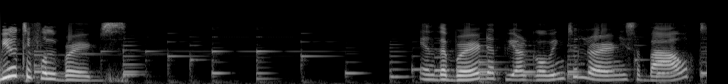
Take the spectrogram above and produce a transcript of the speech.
Beautiful birds. And the bird that we are going to learn is about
